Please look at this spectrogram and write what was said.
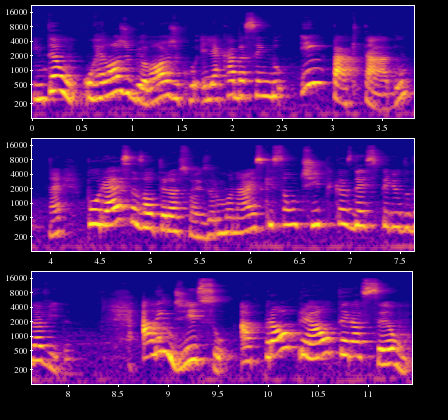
Então, o relógio biológico ele acaba sendo impactado né, por essas alterações hormonais que são típicas desse período da vida. Além disso, a própria alteração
